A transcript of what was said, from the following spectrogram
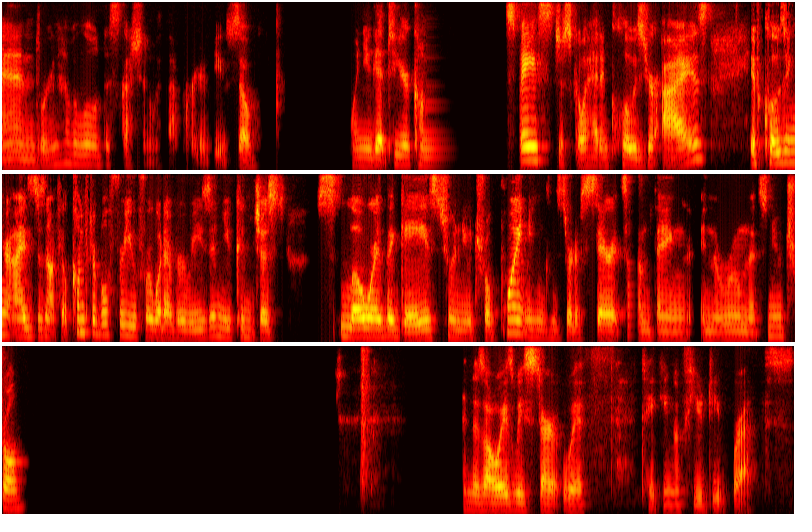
and we're going to have a little discussion with that part of you. So, when you get to your com- space, just go ahead and close your eyes. If closing your eyes does not feel comfortable for you for whatever reason, you can just lower the gaze to a neutral point. You can sort of stare at something in the room that's neutral. And as always, we start with taking a few deep breaths.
